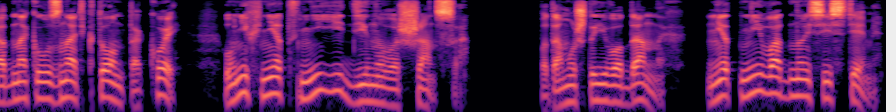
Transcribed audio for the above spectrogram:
Однако узнать, кто он такой, у них нет ни единого шанса. Потому что его данных нет ни в одной системе.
